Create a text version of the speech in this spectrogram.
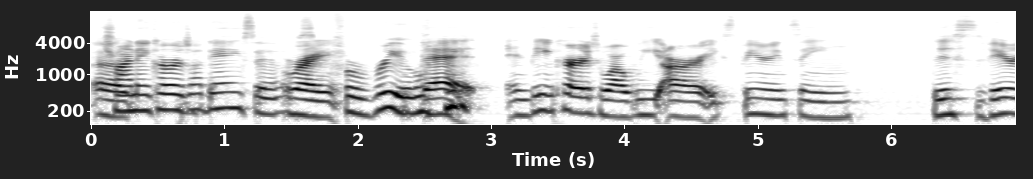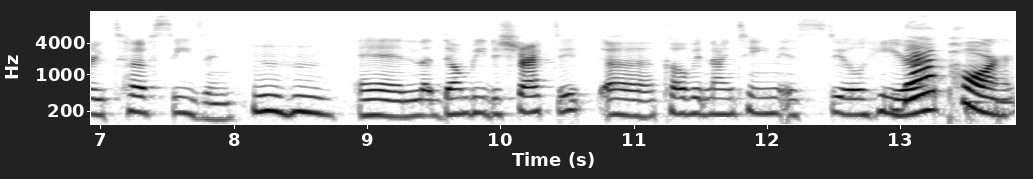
uh, trying to encourage our dang selves, right. For real. that and be encouraged while we are experiencing this very tough season. Mm-hmm. And don't be distracted. Uh, COVID 19 is still here. that part.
